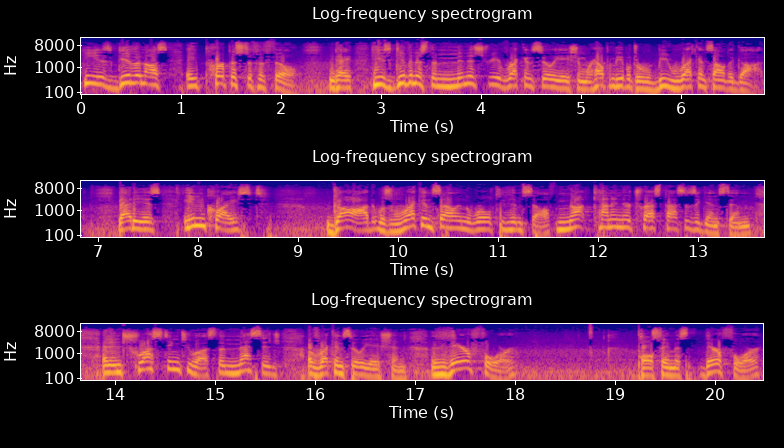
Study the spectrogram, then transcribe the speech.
he has given us a purpose to fulfill. Okay? He has given us the ministry of reconciliation. We're helping people to be reconciled to God. That is, in Christ, God was reconciling the world to himself, not counting their trespasses against them, and entrusting to us the message of reconciliation. Therefore, Paul's famous, therefore,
